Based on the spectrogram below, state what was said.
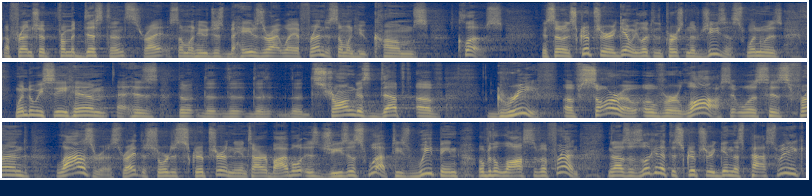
a friendship from a distance, right? Someone who just behaves the right way. A friend is someone who comes close. And so in Scripture, again, we look at the person of Jesus. When, was, when do we see him at his, the, the, the, the, the strongest depth of grief, of sorrow over loss? It was his friend Lazarus, right? The shortest scripture in the entire Bible is Jesus wept. He's weeping over the loss of a friend. And as I was looking at the scripture again this past week,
